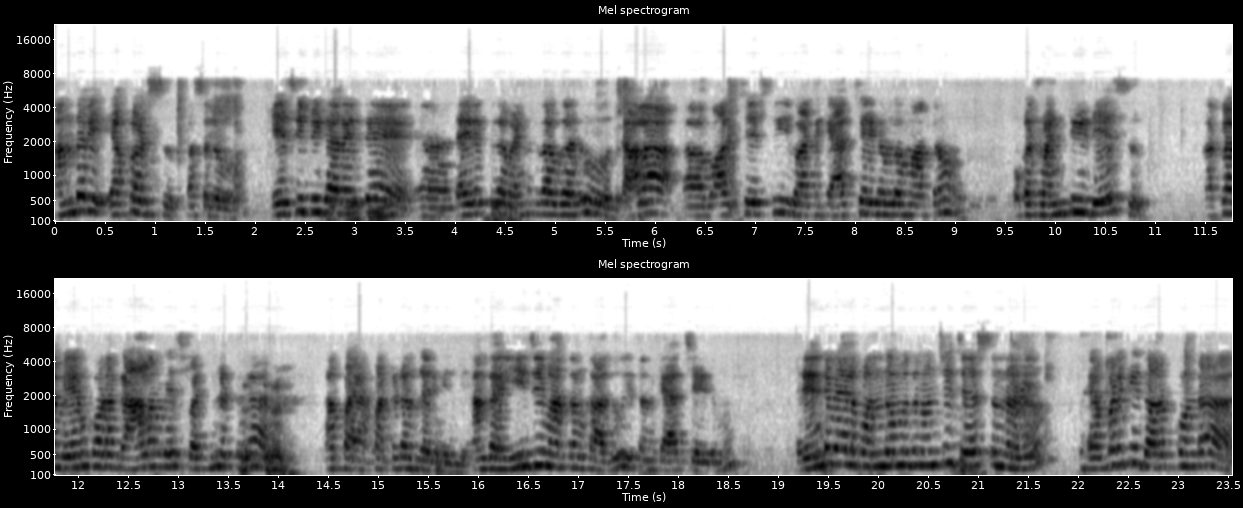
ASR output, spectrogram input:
అందరి ఎఫర్ట్స్ అసలు. ఏసీపీ గారు అయితే డైరెక్ట్గా వెంకటరావు గారు చాలా వాచ్ చేసి వాటిని క్యాచ్ చేయడంలో మాత్రం ఒక ట్వంటీ డేస్ అట్లా మేము కూడా గాలం వేసి పట్టినట్టుగా ప- పట్టడం జరిగింది. అంత ఈజీ మాత్రం కాదు ఇతను క్యాచ్ చేయడము. రెండు వేల పంతొమ్మిది నుంచి చేస్తున్నాడు. ఎవరికి దొరకకుండా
